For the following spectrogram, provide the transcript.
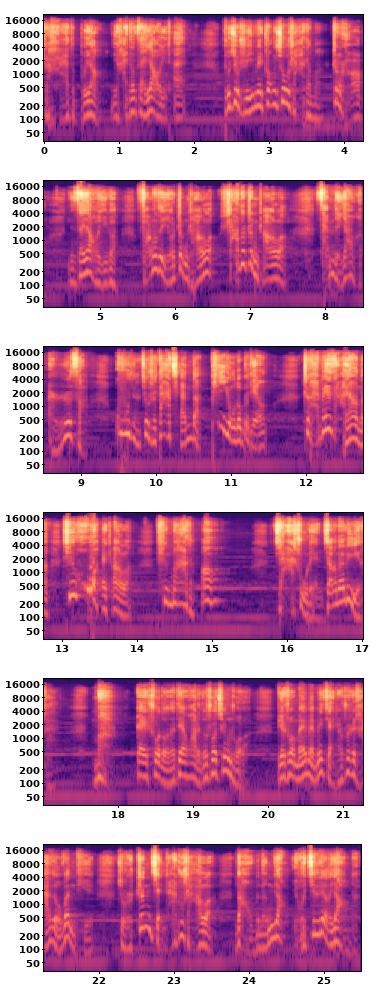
这孩子不要，你还能再要一胎，不就是因为装修啥的吗？正好你再要一个，房子也就正常了，啥都正常了。咱们得要个儿子，姑娘就是搭钱的，屁用都不顶。”这还没咋样呢，先祸害上了。听妈的啊！家树脸僵得厉害。妈，该说的我在电话里都说清楚了。别说梅梅没检查出这孩子有问题，就是真检查出啥了，那我们能要也会尽量要的。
